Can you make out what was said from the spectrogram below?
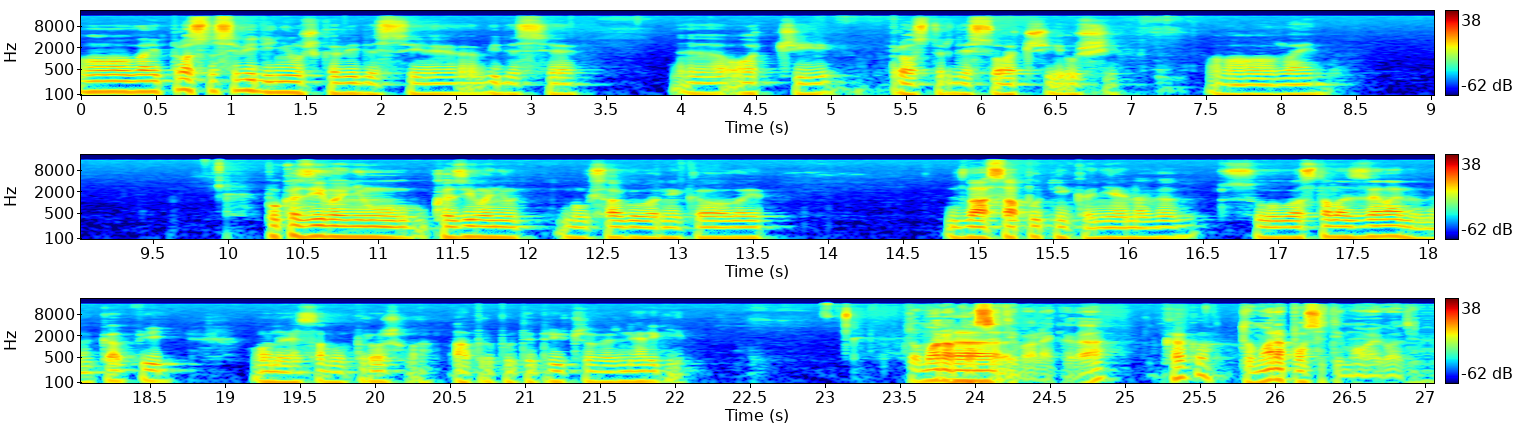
Ovaj, prosto se vidi njuška, vide se, vide se oči, prostor gde su oči i uši. Ovaj, pokazivanju, ukazivanju mog sagovornika, ovaj, dva saputnika njena su ostala zelena na kapiji, ona je samo prošla, apropo te priče o energiji. To mora posetimo nekad, a? Kako? To mora posetimo ove godine.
